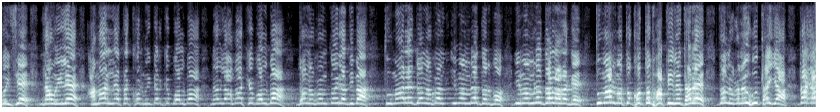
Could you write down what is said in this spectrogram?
কইছে না হইলে আমার নেতা কর্মীদেরকে বলবা, না হইলে আমাকে বলবা, জনগণ তৈরি দিবা। তোমারে জনগণ ইমামরা ধরবো, ইমামরা ধরার আগে তোমার মতো কত ফাতি নেতারে জনগণে হুতাইয়া টাকা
